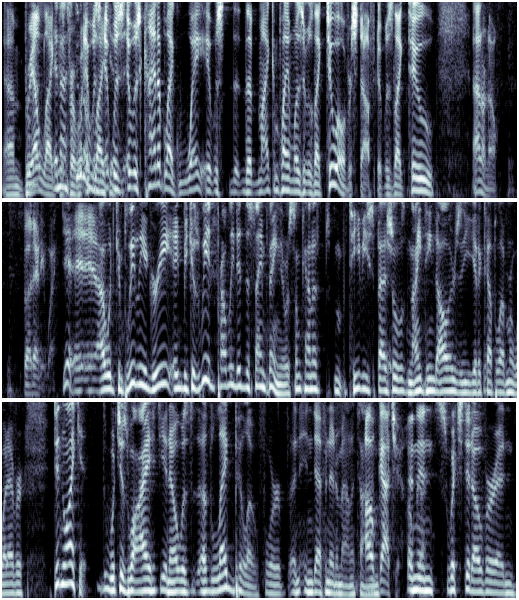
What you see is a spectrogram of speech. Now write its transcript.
Um, Brielle liked and it. I for it was. like it it. was. It was kind of like way. It was the, the. My complaint was it was like too overstuffed. It was like too. I don't know. But anyway. Yeah, eh, I would completely agree because we had probably did the same thing. There was some kind of TV specials, nineteen dollars, and you get a couple of them or whatever. Didn't like it, which is why you know it was a leg pillow for an indefinite amount of time. Oh, gotcha. And then switched it over, and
